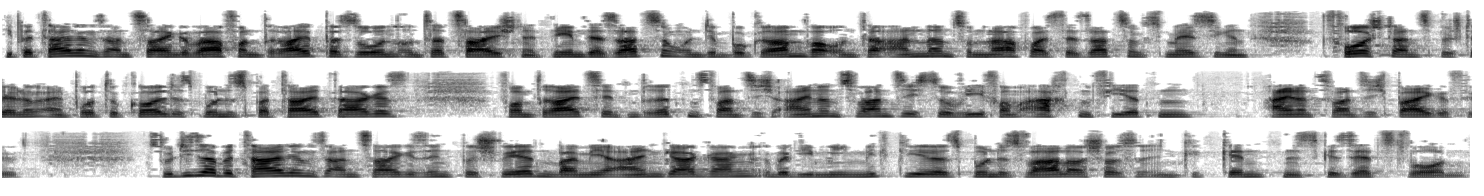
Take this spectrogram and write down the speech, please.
Die Beteiligungsanzeige war von drei Personen unterzeichnet. Neben der Satzung und dem Programm war unter anderem zum Nachweis der satzungsmäßigen Vorstandsbestellung ein Protokoll des Bundesparteitages vom 13.03.2021 sowie vom 8.04.2021 beigefügt. Zu dieser Beteiligungsanzeige sind Beschwerden bei mir eingegangen, über die Mitglieder des Bundeswahlausschusses in Kenntnis gesetzt wurden.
